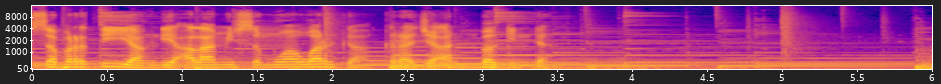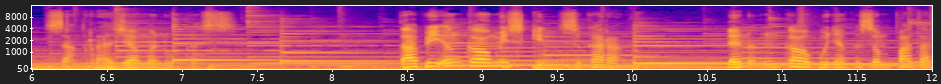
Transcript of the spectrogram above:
seperti yang dialami semua warga kerajaan Baginda." Sang raja menukas, tapi engkau miskin sekarang, dan engkau punya kesempatan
